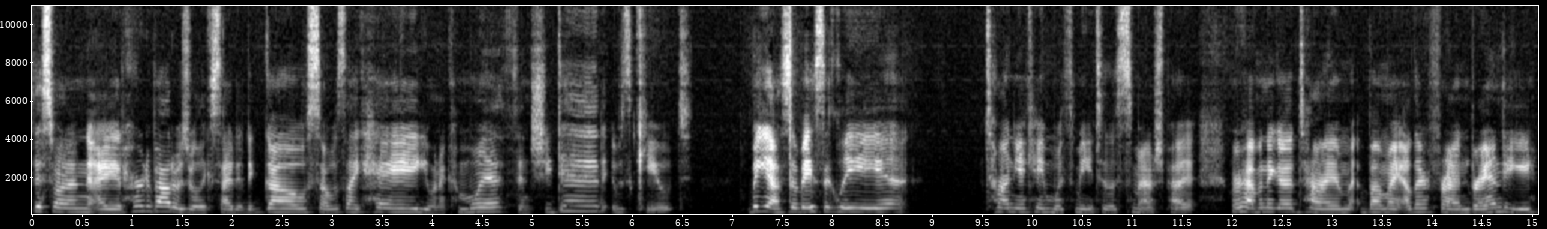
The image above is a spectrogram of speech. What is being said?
this one I had heard about. I was really excited to go. So I was like, hey, you want to come with? And she did. It was cute. But yeah, so basically, Tanya came with me to the Smash Putt. We're having a good time. But my other friend, Brandy,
